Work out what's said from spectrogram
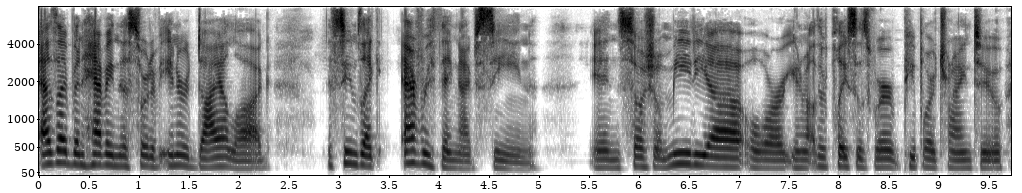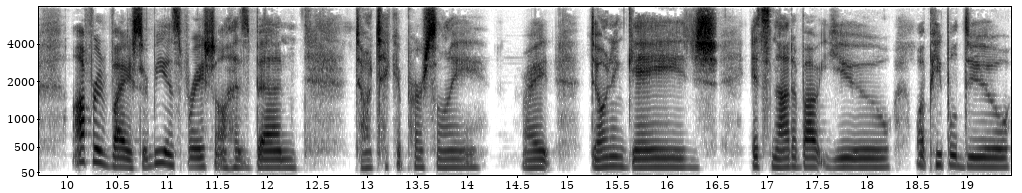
as i've been having this sort of inner dialogue it seems like everything i've seen in social media or you know other places where people are trying to offer advice or be inspirational has been don't take it personally right? Don't engage. It's not about you. What people do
